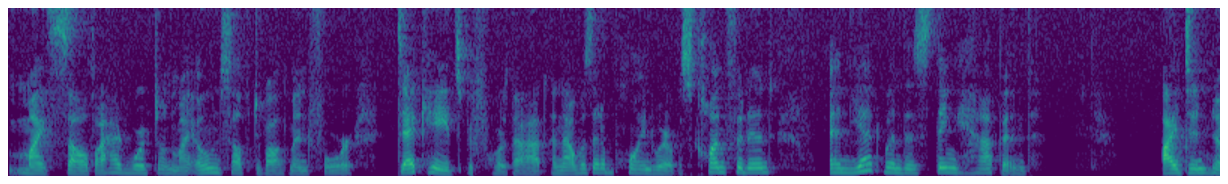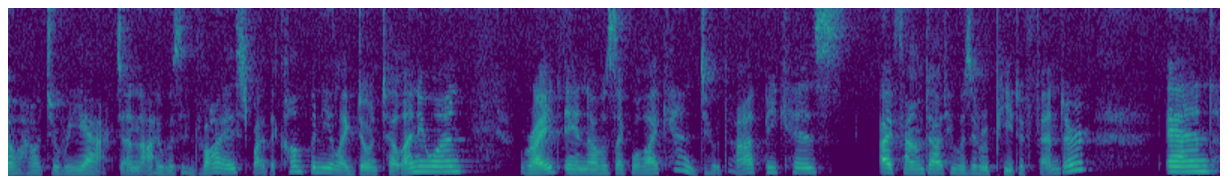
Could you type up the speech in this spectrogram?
myself. I had worked on my own self development for decades before that, and I was at a point where I was confident. And yet, when this thing happened, I didn't know how to react. And I was advised by the company, like, don't tell anyone, right? And I was like, well, I can't do that because I found out he was a repeat offender. And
